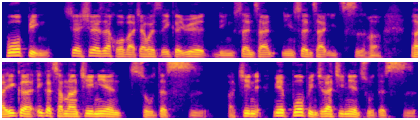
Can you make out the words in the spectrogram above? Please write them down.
波饼，现现在在火把教会是一个月领圣餐，领圣餐一次哈。啊，一个一个常常纪念主的死啊，纪念，因为波饼就在纪念主的死，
